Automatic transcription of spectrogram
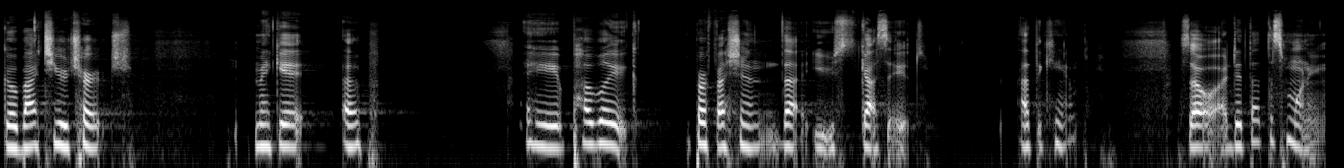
go back to your church, make it a, a public profession that you got saved at the camp. So I did that this morning,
